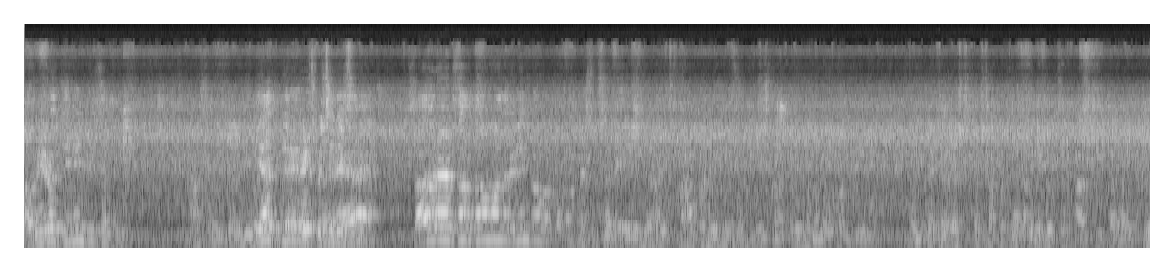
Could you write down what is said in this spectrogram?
ಅವ್ರು ಹೇಳೋದು ಏನೇನು ರೀಸನ್ sir. ಸಾವಿರ ಎರಡು ಸಾವಿರ ತಗೊಂಬಂದ್ರೆ ಎಲ್ಲಿಂದ ತಗೊಂಬರ್ತಾರೆ ಎಸ್ಪೆಷಲಿ ಇದು ಐಸ್ನ ಹಬ್ಬ ಪ್ಲೀಸ್ ಕಡೆಯಿಂದ ಮನೆಗೆ ಮಾಡ್ತೀವಿ ವಿದ್ಯಾರ್ಥಿಗಳು ಎಷ್ಟು ಕಷ್ಟಪಟ್ಟು ನಮಗೆ ಗೊತ್ತು ಸರ್ ಆಯಿತು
